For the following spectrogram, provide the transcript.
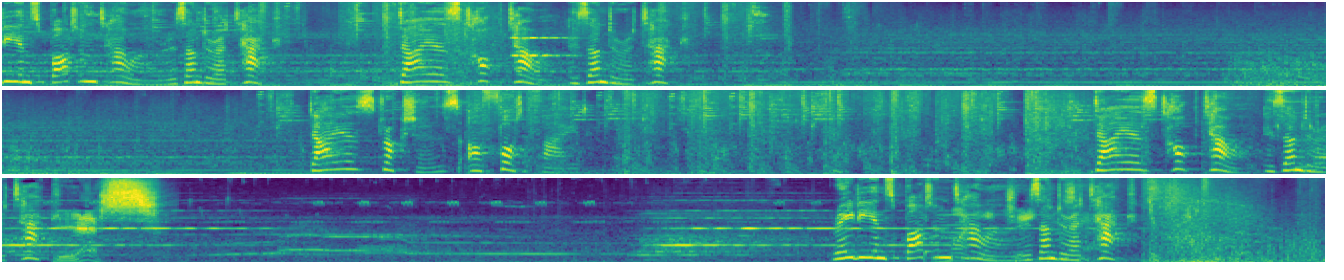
Radiant's bottom tower is under attack. Dire's top tower is under attack. Dire's structures are fortified. Dire's top tower is under attack. Yes. Radiant's bottom tower is under attack.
